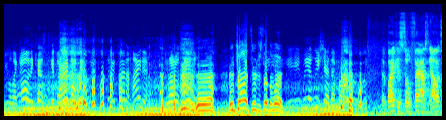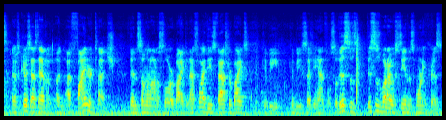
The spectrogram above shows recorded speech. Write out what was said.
People are like, oh, they can't get my eyes off it. It's like I'm trying to hide it. You know what I'm saying? Yeah, yeah. You tried to, it just doesn't work. We, we, we share that problem. the bike is so fast, Alex, Chris has to have a, a, a finer touch than someone on a slower bike, and that's why these faster bikes can be can be such a handful. So this is this is what I was seeing this morning, Chris.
